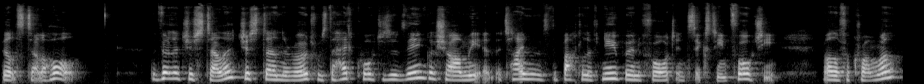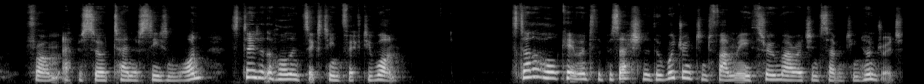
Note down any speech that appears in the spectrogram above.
built Stella Hall. The village of Stella, just down the road, was the headquarters of the English army at the time of the Battle of Newburn Ford in 1640, while Oliver Cromwell, from episode 10 of season 1, stayed at the hall in 1651. Stella Hall came into the possession of the Widdrington family through marriage in 1700.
